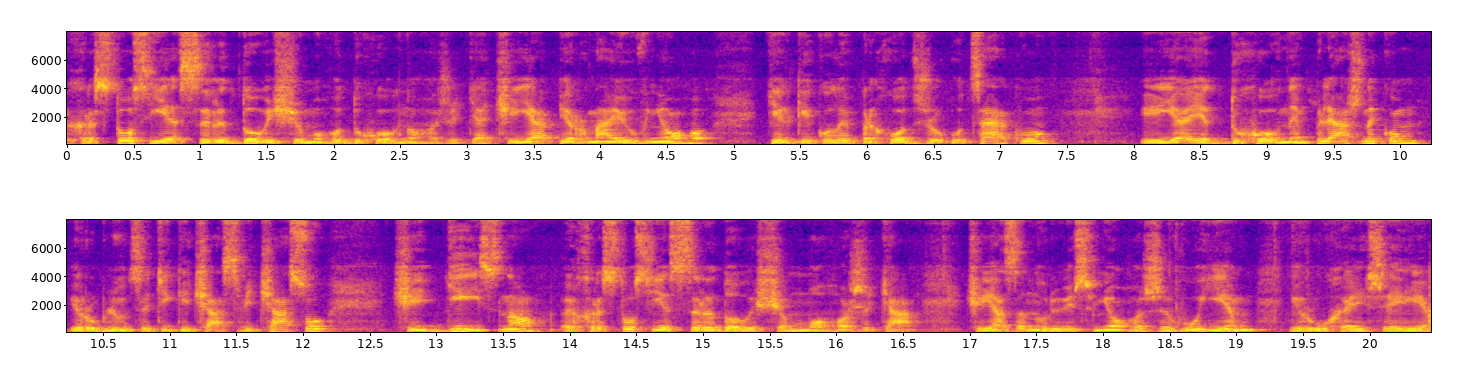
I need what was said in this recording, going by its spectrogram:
Христос є середовищем мого духовного життя. Чи я пірнаю в нього тільки коли приходжу у церкву, і я є духовним пляжником і роблю це тільки час від часу. Чи дійсно е, Христос є середовищем мого життя, чи я занурююсь в нього, живу їм і рухаюся їм.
